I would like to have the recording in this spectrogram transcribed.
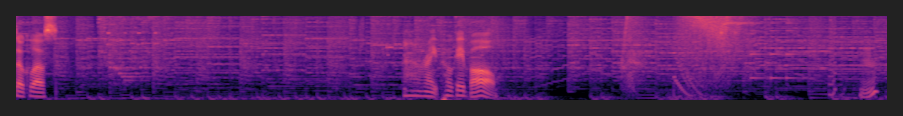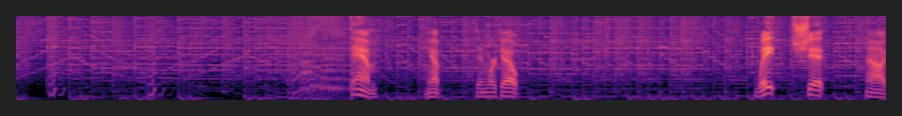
So close. All right, Pokeball. Hmm? Damn. Yep, didn't work out. Wait, shit. Now I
